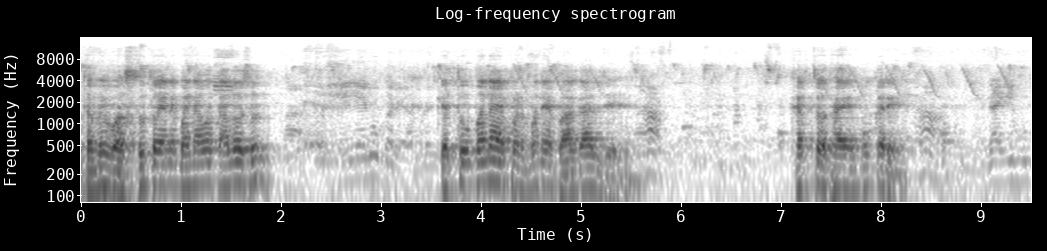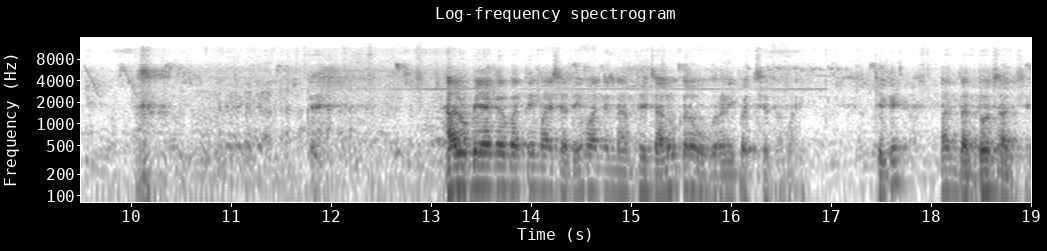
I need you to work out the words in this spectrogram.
તમે વસ્તુ તો એને બનાવો ચાલો છો કે તું બનાય પણ મને ભાગ આલજે ખર્ચો થાય, હું કરે હારું બે અગરબત્તીમાં સતીમાને નામથી ચાલુ કરો, ઉઘરણી પછી તમારી. ઠીક છે? અને ધંધો ચાલશે.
